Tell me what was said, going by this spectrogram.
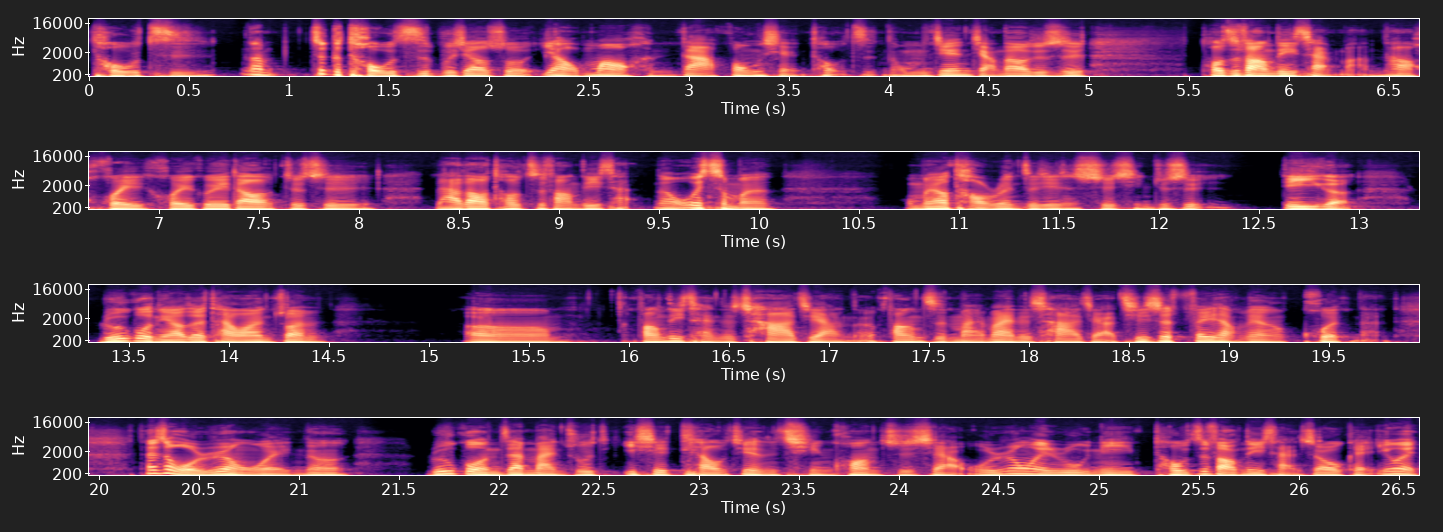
投资。那这个投资不叫说要冒很大风险投资。那我们今天讲到就是投资房地产嘛，那回回归到就是拉到投资房地产，那为什么？我们要讨论这件事情，就是第一个，如果你要在台湾赚，呃，房地产的差价呢，房子买卖的差价，其实非常非常困难。但是我认为呢，如果你在满足一些条件的情况之下，我认为如你投资房地产是 OK，因为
